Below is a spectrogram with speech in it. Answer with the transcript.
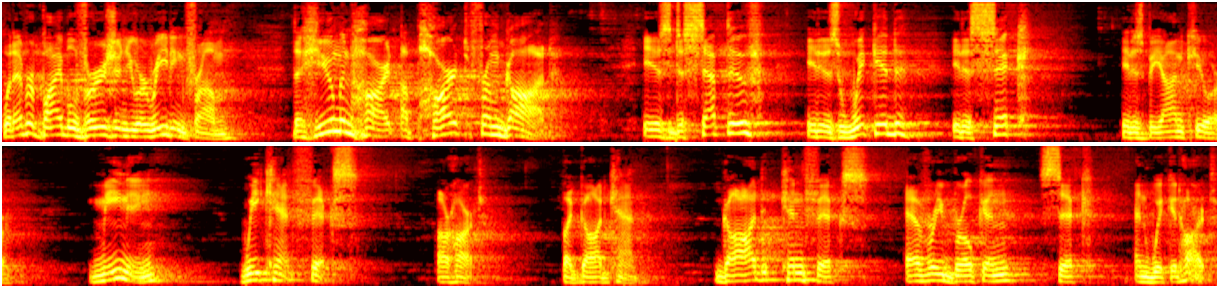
whatever Bible version you are reading from, the human heart apart from God is deceptive, it is wicked, it is sick, it is beyond cure. Meaning, we can't fix our heart, but God can. God can fix every broken, sick, and wicked heart.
